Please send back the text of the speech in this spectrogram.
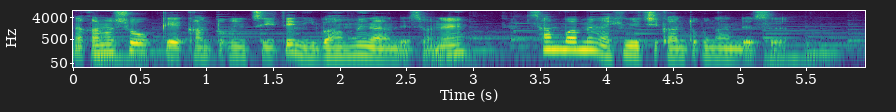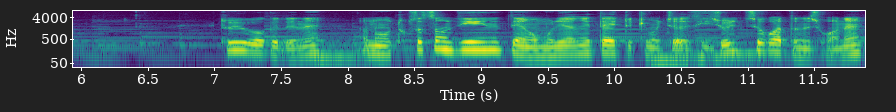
中野翔慶監督について2番目なんですよね。3番目が樋口監督なんです。というわけでね、あの、特撮の DNA 展を盛り上げたいという気持ちは非常に強かったんでしょうかね。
